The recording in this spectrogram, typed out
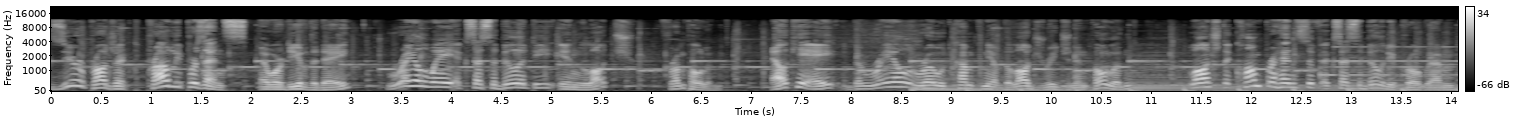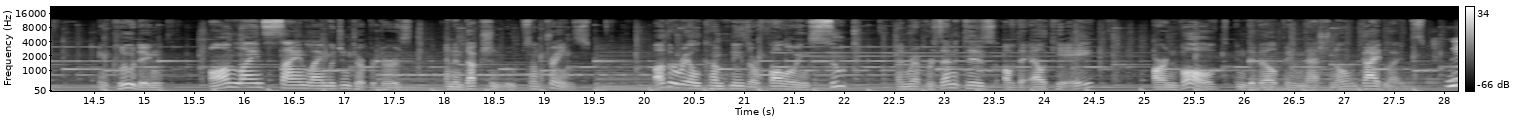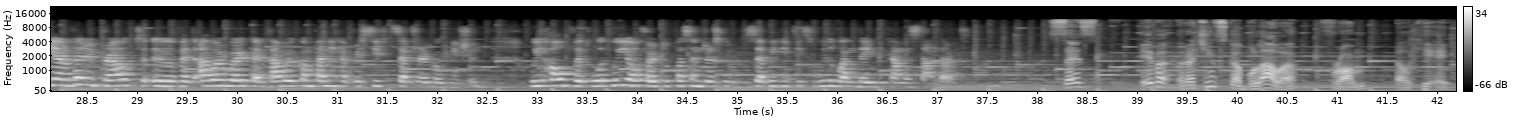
Zero Project proudly presents Awardee of the Day Railway Accessibility in Lodz from Poland. LKA, the railroad company of the Lodz region in Poland, launched a comprehensive accessibility program including online sign language interpreters and induction loops on trains. Other rail companies are following suit, and representatives of the LKA are involved in developing national guidelines. We are very proud uh, that our work and our company have received such recognition. We hope that what we offer to passengers with disabilities will one day become a standard. Says Eva Racinska Bulawa from LKA.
